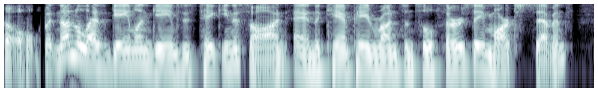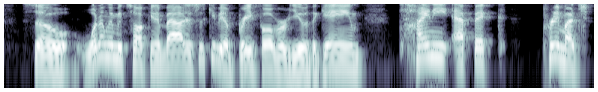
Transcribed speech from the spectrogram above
no. But nonetheless, Gamelyn Games is taking this on, and the campaign runs until Thursday, March 7th. So, what I'm going to be talking about is just give you a brief overview of the game Tiny Epic, pretty much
